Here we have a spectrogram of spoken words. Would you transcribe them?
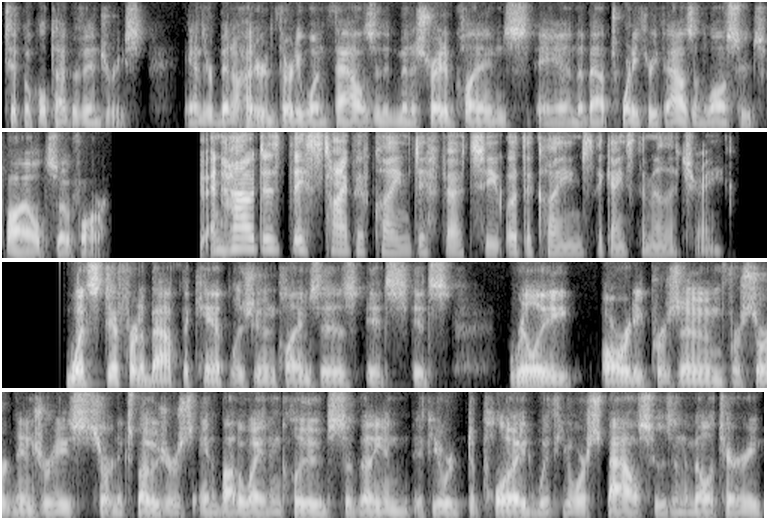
typical type of injuries. And there have been 131,000 administrative claims and about 23,000 lawsuits filed so far. And how does this type of claim differ to other claims against the military? What's different about the Camp Lejeune claims is it's it's really already presume for certain injuries, certain exposures. And by the way, it includes civilian, if you were deployed with your spouse who's in the military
